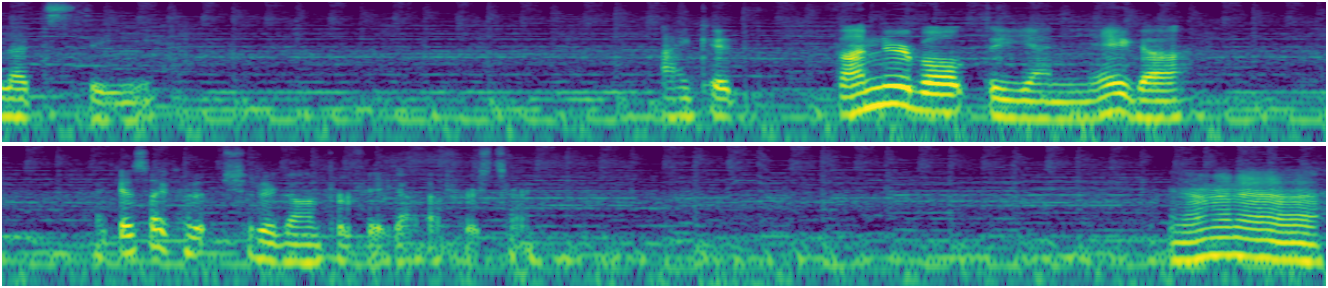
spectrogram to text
Let's see. I could Thunderbolt the Yanmega. I guess I could should have gone for Fake Out that first turn. And I'm gonna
